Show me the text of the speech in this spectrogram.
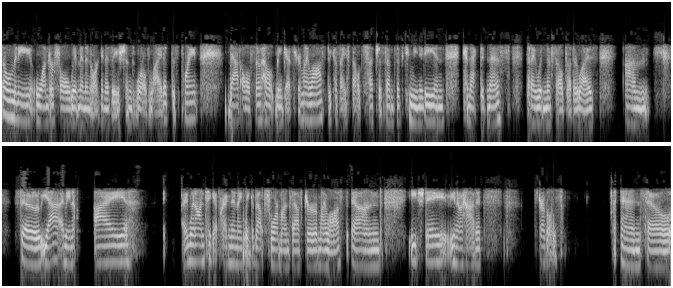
so many wonderful women and organizations worldwide at this point. That also helped me get through my loss because i felt such a sense of community and connectedness that i wouldn't have felt otherwise. Um so yeah i mean i I went on to get pregnant, I think about four months after my loss and each day, you know, had its struggles. And so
